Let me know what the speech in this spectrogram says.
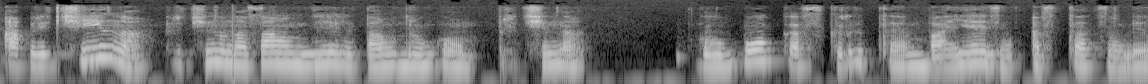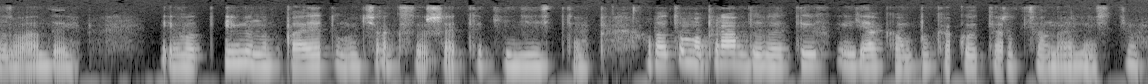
А причина, причина на самом деле там в другом. Причина глубоко скрытая боязнь остаться без воды. И вот именно поэтому человек совершает такие действия. А потом оправдывает их якобы какой-то рациональностью.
